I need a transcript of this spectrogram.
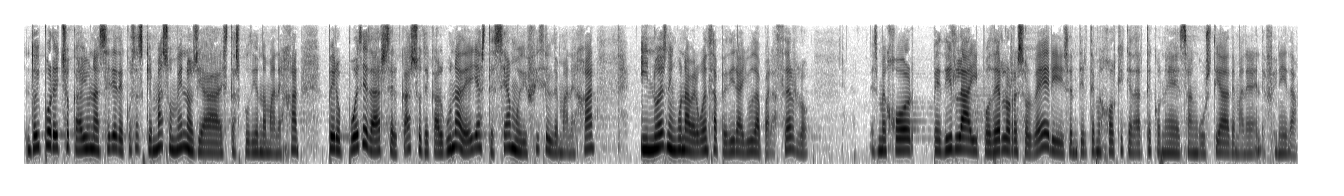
doy por hecho que hay una serie de cosas que más o menos ya estás pudiendo manejar, pero puede darse el caso de que alguna de ellas te sea muy difícil de manejar y no es ninguna vergüenza pedir ayuda para hacerlo. Es mejor pedirla y poderlo resolver y sentirte mejor que quedarte con esa angustia de manera indefinida.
